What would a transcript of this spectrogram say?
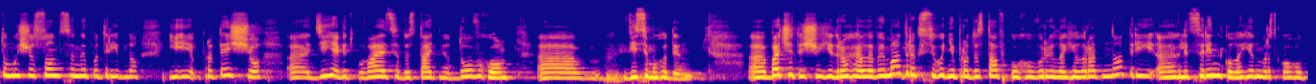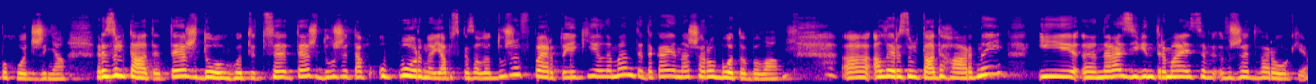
тому що сонце не потрібно, і про те, що е, дія відбувається достатньо довго е, 8 годин. Е, Бачите, що гідрогелевий матрикс сьогодні про доставку говорила гілорад натрій, е, гліцерин, колаген морського походження. Результати теж довго, це теж дуже так упорно, я б сказала, дуже вперто. Які елементи, така і наша робота була. Е, Але результат гарний, і наразі він тримається вже два роки.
